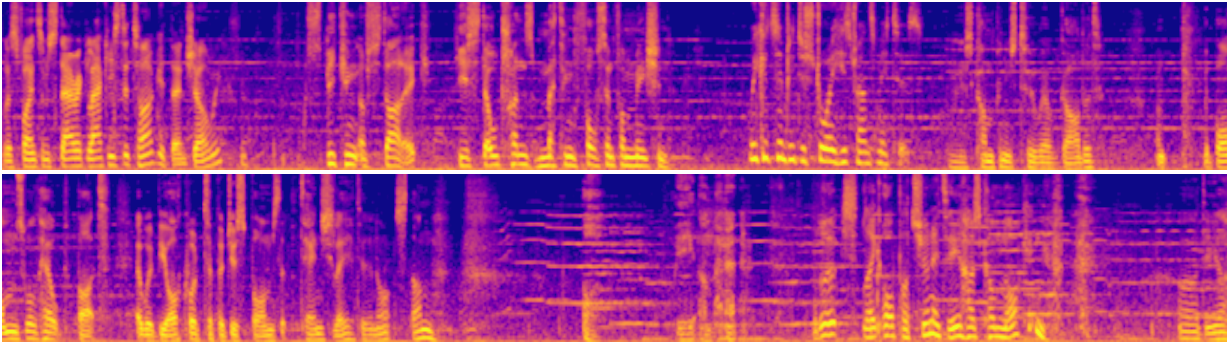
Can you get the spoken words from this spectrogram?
Let's find some Starrick lackeys to target then, shall we? Speaking of Starrick, he is still transmitting false information. We could simply destroy his transmitters. His company's too well guarded. Um, the bombs will help, but it would be awkward to produce bombs that potentially do not stun. Oh, wait a minute. Looks like opportunity has come knocking. Oh, dear.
